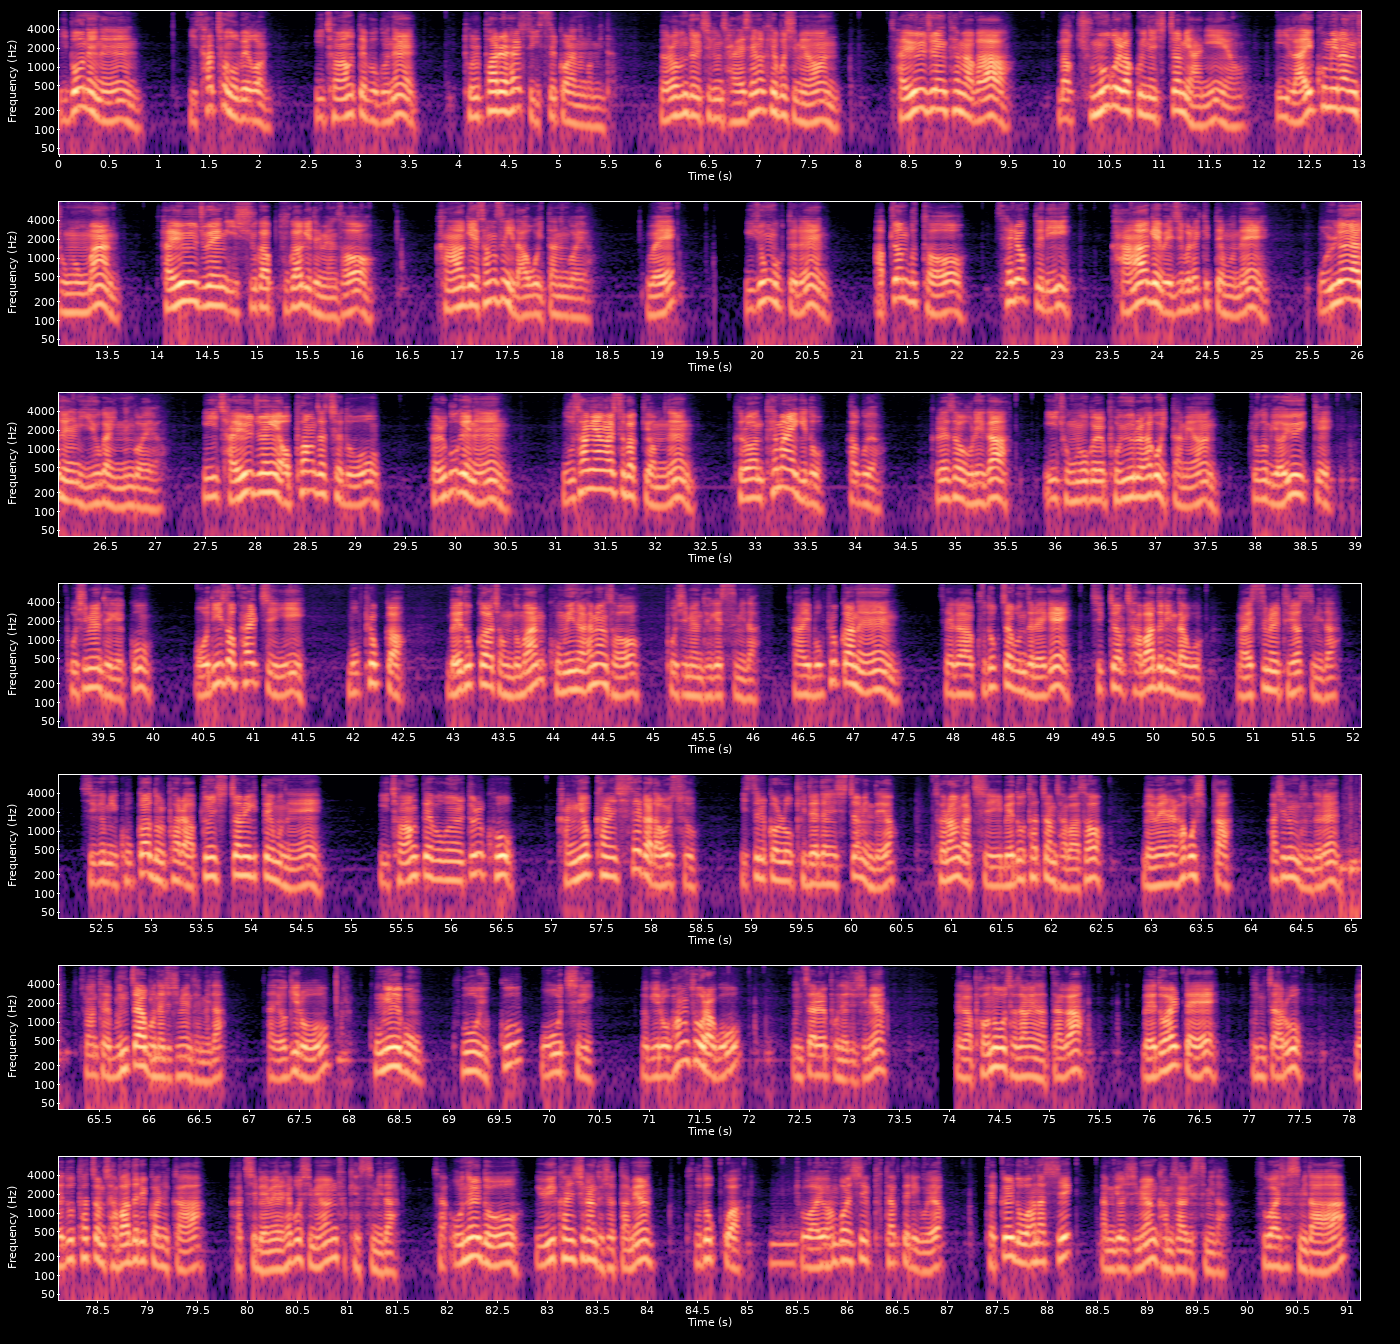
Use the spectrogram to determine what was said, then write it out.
이번에는 이 4,500원 이 저항대 부분을 돌파를 할 수 있을 거라는 겁니다. 여러분들 지금 잘 생각해 보시면 자율주행 테마가 막 주목을 받고 있는 시점이 아니에요. 이 라이콤이라는 종목만 자율주행 이슈가 부각이 되면서 강하게 상승이 나오고 있다는 거예요. 왜? 이 종목들은 앞전부터 세력들이 강하게 매집을 했기 때문에 올려야 되는 이유가 있는 거예요. 이 자율주행의 업황 자체도 결국에는 우상향할 수밖에 없는 그런 테마이기도 하고요. 그래서 우리가 이 종목을 보유를 하고 있다면 조금 여유 있게 보시면 되겠고 어디서 팔지 목표가, 매도가 정도만 고민을 하면서 보시면 되겠습니다. 자, 이 목표가는 제가 구독자분들에게 직접 잡아드린다고 말씀을 드렸습니다. 지금 이 고가 돌파를 앞둔 시점이기 때문에 이 저항대 부분을 뚫고 강력한 시세가 나올 수 있을 걸로 기대되는 시점인데요. 저랑 같이 매도 타점 잡아서 매매를 하고 싶다 하시는 분들은 저한테 문자 보내주시면 됩니다. 자, 여기로 010-9569-5572 여기로 황소라고 문자를 보내주시면 제가 번호 저장해 놨다가 매도할 때 문자로 매도 타점 잡아드릴 거니까 같이 매매를 해보시면 좋겠습니다. 자, 오늘도 유익한 시간 되셨다면 구독과 좋아요 한 번씩 부탁드리고요. 댓글도 하나씩 남겨주시면 감사하겠습니다. 수고하셨습니다.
